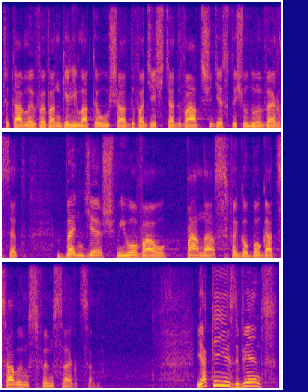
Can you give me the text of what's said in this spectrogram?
Czytamy w Ewangelii Mateusza 22, 37 werset. Będziesz miłował Pana, swego Boga, całym swym sercem. Jakie jest więc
